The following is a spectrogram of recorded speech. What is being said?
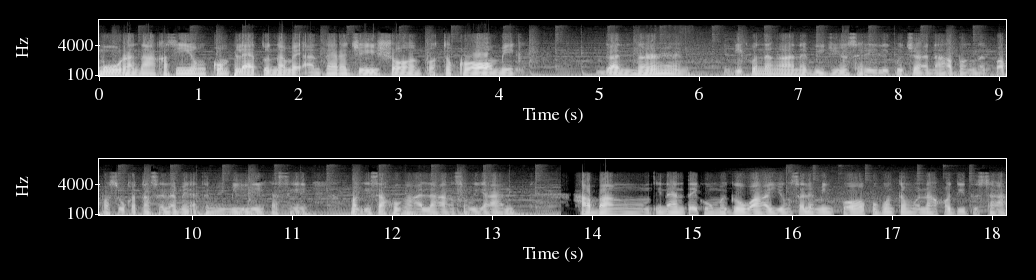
mura na. Kasi yung kompleto na may anti-radiation, photochromic, ganun. Hindi ko na nga na-video yung sarili ko dyan habang nagpapasukat ng salamin at namimili kasi mag-isa ko nga lang. So, yan habang inantay kong magawa yung salamin ko, pupunta muna ako dito sa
